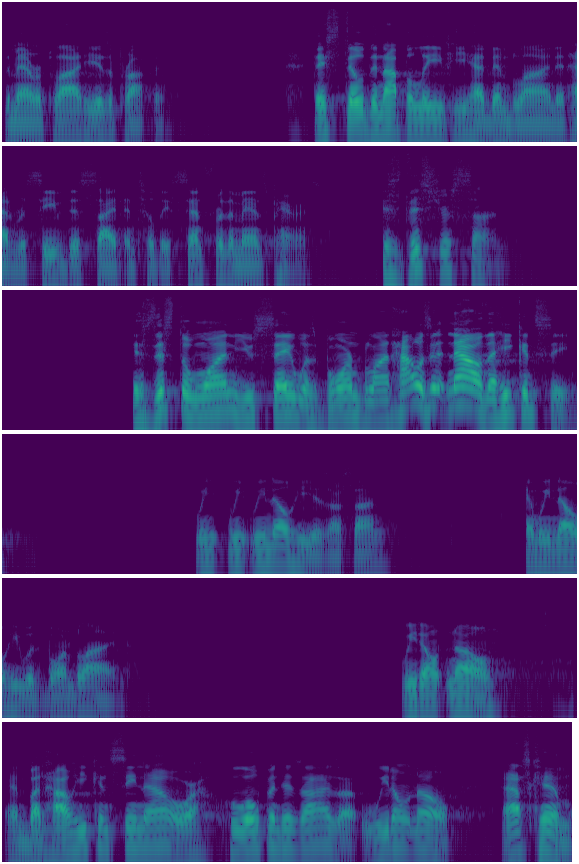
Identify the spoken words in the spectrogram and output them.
The man replied, He is a prophet. They still did not believe he had been blind and had received this sight until they sent for the man's parents. Is this your son? Is this the one you say was born blind? How is it now that he can see? We, we, we know he is our son, and we know he was born blind. We don't know, and but how he can see now or who opened his eyes, uh, we don't know. Ask him.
